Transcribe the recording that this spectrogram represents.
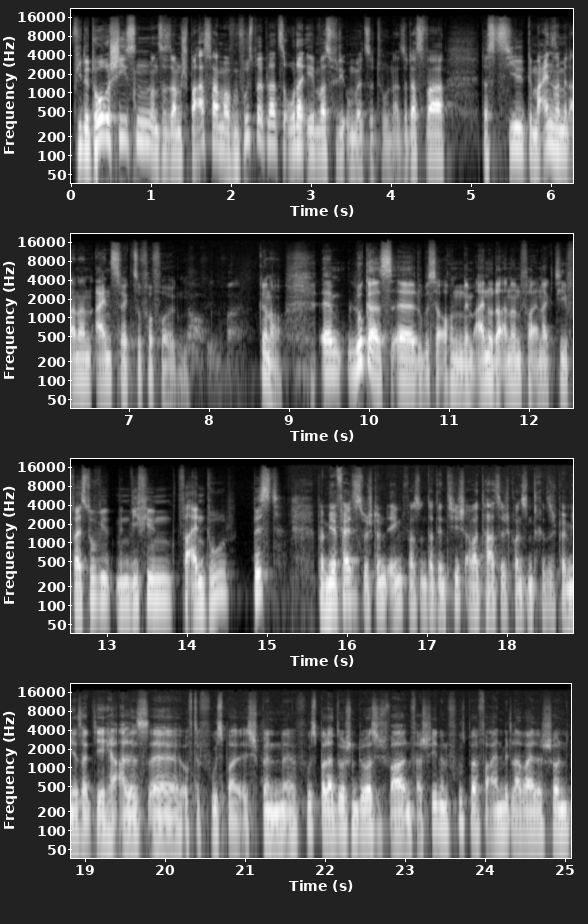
viele Tore schießen und zusammen Spaß haben auf dem Fußballplatz oder eben was für die Umwelt zu tun. Also das war das Ziel, gemeinsam mit anderen einen Zweck zu verfolgen. Ja, auf jeden Fall. Genau. Ähm, Lukas, äh, du bist ja auch in dem einen oder anderen Verein aktiv. Weißt du, wie, in wie vielen Vereinen du bist? Bei mir fällt es bestimmt irgendwas unter den Tisch, aber tatsächlich konzentriert sich bei mir seit jeher alles äh, auf den Fußball. Ich bin äh, Fußballer durch und durch. Ich war in verschiedenen Fußballvereinen mittlerweile schon.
